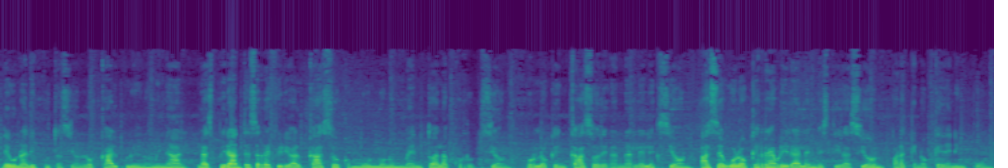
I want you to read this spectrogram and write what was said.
de una diputación local plurinominal, la aspirante se refirió al caso como un monumento a la corrupción, por lo que en caso de ganar la elección, aseguró que reabrirá la investigación para que no queden impunes.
